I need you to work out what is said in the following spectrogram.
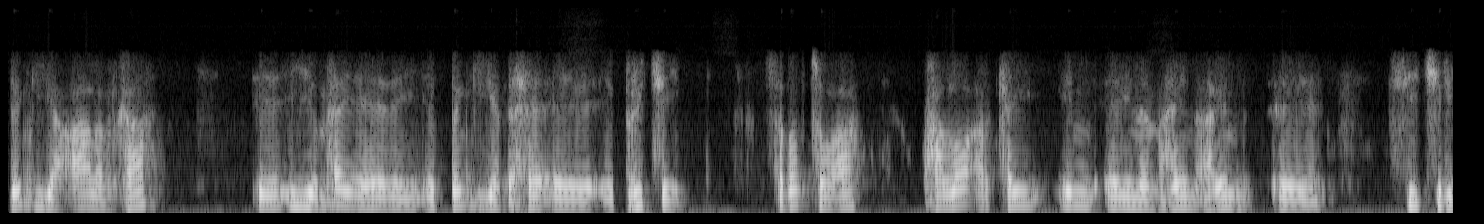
bangiga caalamka iyo maxay aheeday bangiga dhexe ee britain sababtoo ah waxaa loo arkay in aynan ahayn arrin sii jiri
